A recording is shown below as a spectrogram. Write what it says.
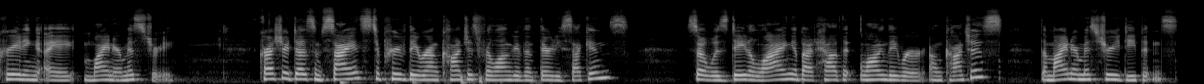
creating a minor mystery. Crusher does some science to prove they were unconscious for longer than 30 seconds. So was Data lying about how th- long they were unconscious? The minor mystery deepens.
